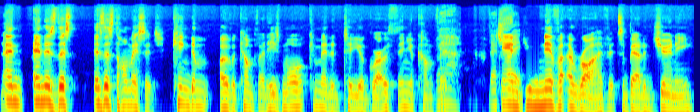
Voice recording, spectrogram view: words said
No. And and is this is this the whole message? Kingdom over comfort. He's more committed to your growth than your comfort. Yeah, that's and right. you never arrive. It's about a journey.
